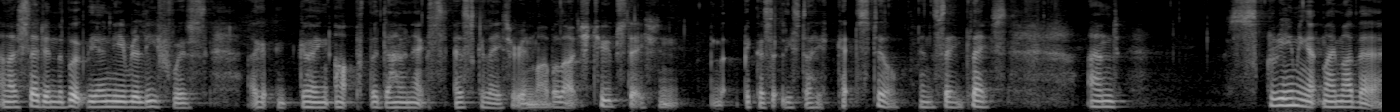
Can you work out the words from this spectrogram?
And I said in the book, the only relief was uh, going up the down ex- escalator in Marble Arch Tube Station because at least I kept still in the same place. And screaming at my mother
